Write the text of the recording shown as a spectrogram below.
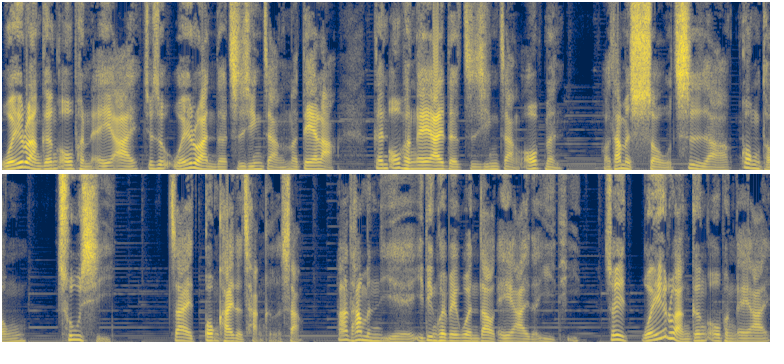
微软跟 OpenAI 就是微软的执行长 Nadella 跟 OpenAI 的执行长 Open 哦，他们首次啊共同出席在公开的场合上，那他们也一定会被问到 AI 的议题，所以微软跟 OpenAI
